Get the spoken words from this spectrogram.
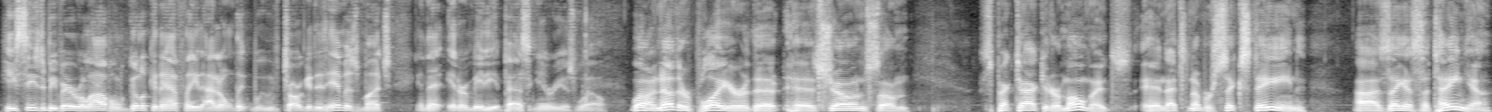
He seems to be very reliable, good looking athlete. I don't think we've targeted him as much in that intermediate passing area as well. Well, another player that has shown some spectacular moments, and that's number 16, Isaiah Sategna.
